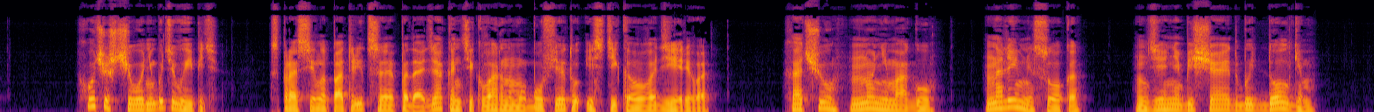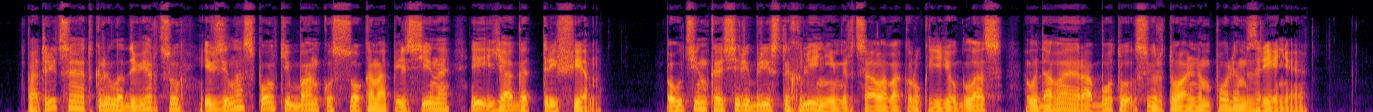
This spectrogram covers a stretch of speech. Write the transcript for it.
Хочешь чего-нибудь выпить? спросила Патриция, подойдя к антикварному буфету из тикового дерева. Хочу, но не могу. Налей мне сока. День обещает быть долгим. Патриция открыла дверцу и взяла с полки банку с соком апельсина и ягод трифен. Паутинка серебристых линий мерцала вокруг ее глаз, выдавая работу с виртуальным полем зрения.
